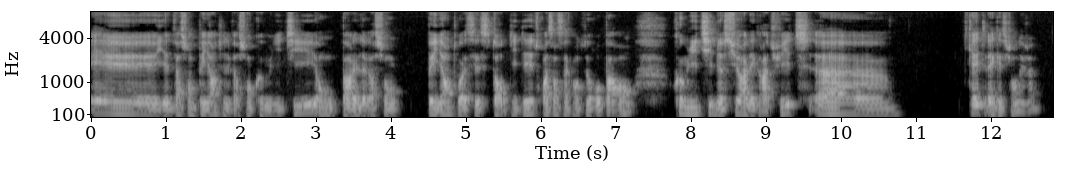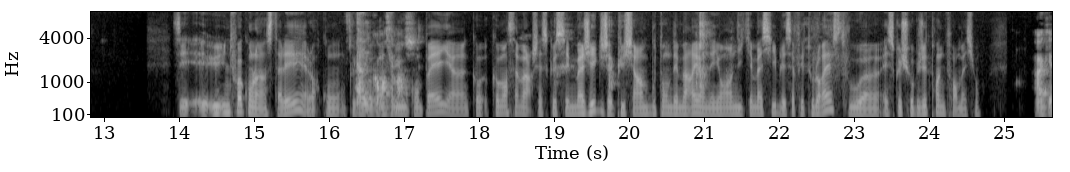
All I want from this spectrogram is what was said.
Et il y a une version payante et une version community. On parlait de la version payante, ouais, c'est Store d'idées, 350 euros par an. Community, bien sûr, elle est gratuite. Euh... Quelle était la question déjà? C'est une fois qu'on l'a installé, alors qu'on ah paye, hein, comment ça marche? Est-ce que c'est magique? J'appuie sur un bouton démarrer en ayant indiqué ma cible et ça fait tout le reste? Ou euh, est-ce que je suis obligé de prendre une formation? Ok.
